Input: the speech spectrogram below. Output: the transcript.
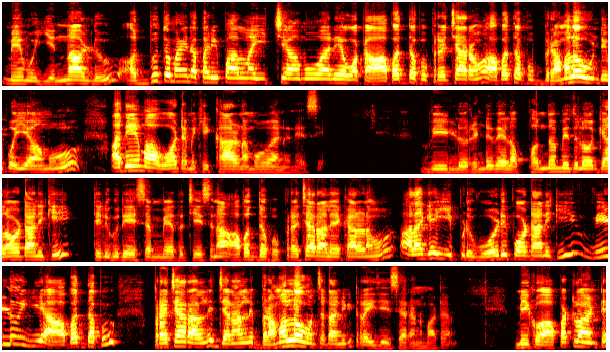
మేము ఇన్నాళ్ళు అద్భుతమైన పరిపాలన ఇచ్చాము అనే ఒక అబద్ధపు ప్రచారం అబద్ధపు భ్రమలో ఉండిపోయాము. అదే మా ఓటమికి కారణము అని అనేసి. వీళ్ళు రెండు వేల పంతొమ్మిదిలో గెలవటానికి తెలుగుదేశం మీద చేసిన అబద్ధపు ప్రచారాలే కారణము. అలాగే ఇప్పుడు ఓడిపోవటానికి వీళ్ళు ఈ అబద్ధపు ప్రచారాలని జనాల్ని భ్రమల్లో ఉంచడానికి ట్రై చేశారనమాట మీకు అప్పట్లో అంటే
